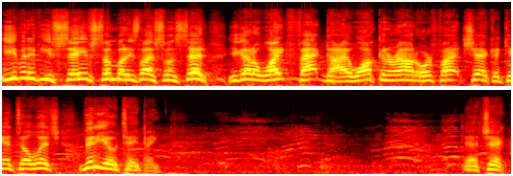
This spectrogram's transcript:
even if you save somebody's life. So instead, you got a white fat guy walking around or fat chick, I can't tell which, videotaping. Yeah, chick.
